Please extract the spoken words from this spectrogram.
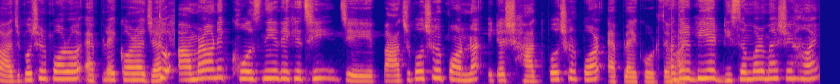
পাঁচ বছর পরও অ্যাপ্লাই করা যায়। তো আমরা অনেক খোঁজ নিয়ে দেখেছি যে পাঁচ বছর পর না, এটা সাত বছর পর অ্যাপ্লাই করতে আমাদের বিয়ে ডিসেম্বর মাসে হয়।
